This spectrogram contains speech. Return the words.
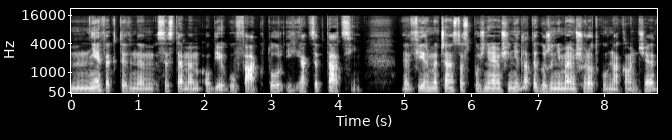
nieefektywnym systemem obiegu faktur i akceptacji. E, firmy często spóźniają się nie dlatego, że nie mają środków na koncie,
